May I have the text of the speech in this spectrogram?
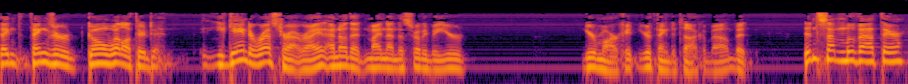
thing, things are going well out there. You gained a restaurant, right? I know that might not necessarily be your your market, your thing to talk about, but didn't something move out there?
